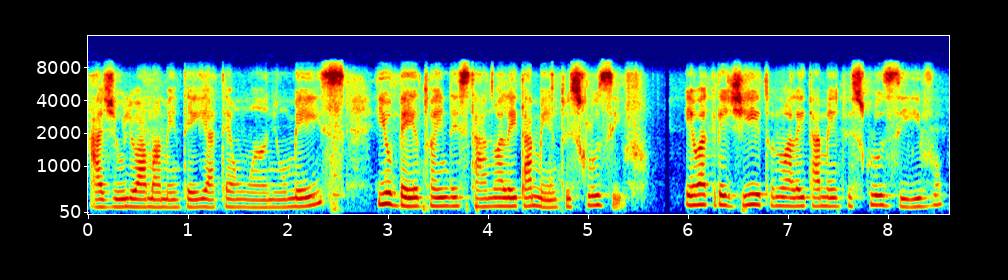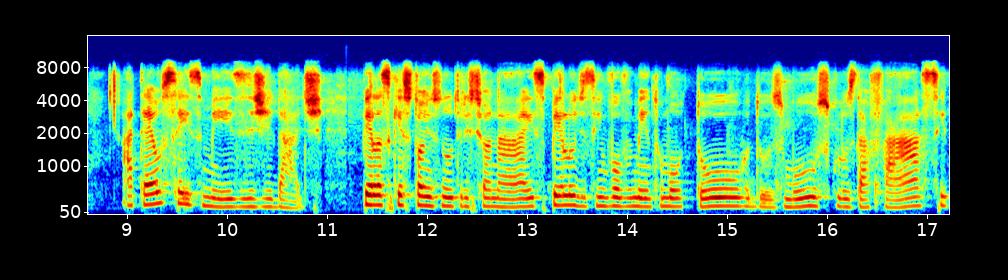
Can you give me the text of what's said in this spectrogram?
A Júlia eu amamentei até um ano e um mês e o Bento ainda está no aleitamento exclusivo. Eu acredito no aleitamento exclusivo até os seis meses de idade, pelas questões nutricionais, pelo desenvolvimento motor dos músculos da face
